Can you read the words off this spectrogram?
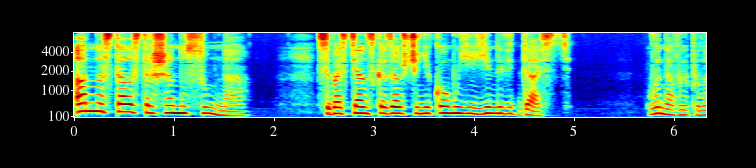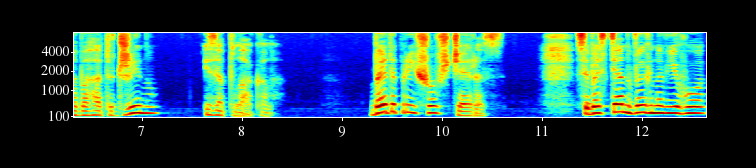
Анна стала страшенно сумна. Себастьян сказав, що нікому її не віддасть. Вона випила багато джину і заплакала. Беда прийшов ще раз. Себастьян вигнав його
